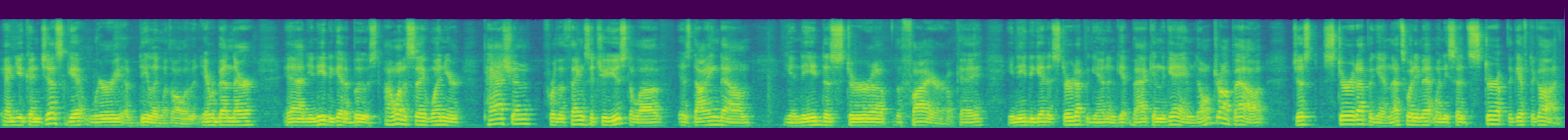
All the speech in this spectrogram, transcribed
and you can just get weary of dealing with all of it. You ever been there? And you need to get a boost. I want to say when your passion for the things that you used to love is dying down, you need to stir up the fire, okay? You need to get it stirred up again and get back in the game. Don't drop out, just stir it up again. That's what he meant when he said, stir up the gift of God.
